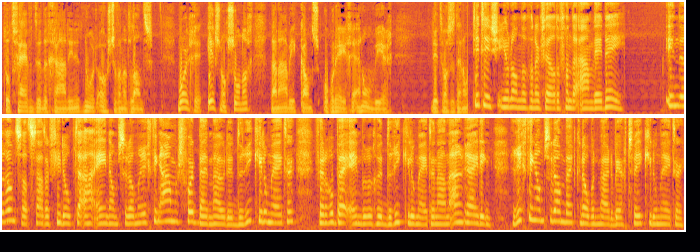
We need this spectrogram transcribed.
tot 25 graden in het noordoosten van het land. Morgen eerst nog zonnig, daarna weer kans op regen en onweer. Dit was het en... Dit is Jolanda van der Velde van de ANWB. In de Randstad staat er file op de A1 Amsterdam richting Amersfoort bij Muiden 3 kilometer. Verderop bij Eembrugge 3 kilometer na een aanrijding. Richting Amsterdam bij het knooppunt Muidenberg 2 kilometer.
